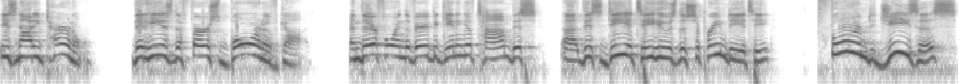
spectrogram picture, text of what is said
is not eternal, that he is the firstborn of God. And therefore, in the very beginning of time, this, uh, this deity, who is the supreme deity, formed Jesus,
